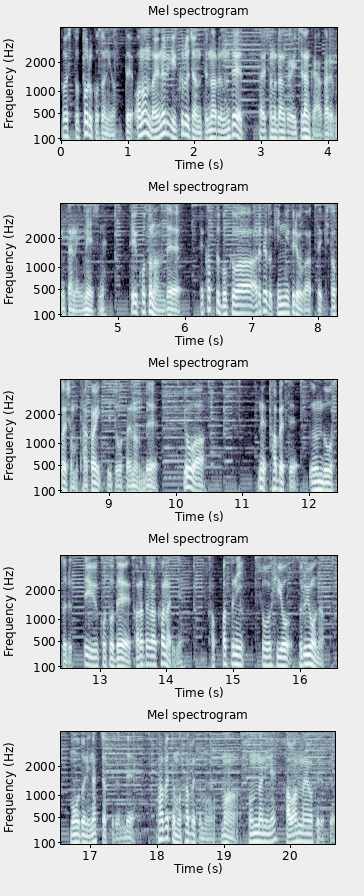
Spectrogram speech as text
糖質を取ることによってあなんだエネルギー来るじゃんってなるんで代謝の段階が1段階上がるみたいなイメージね。っていうことなんででかつ僕はある程度筋肉量があって基礎代謝も高いっていう状態なんで要はね、食べて運動するっていうことで体がかなりね活発に消費をするようなモードになっちゃってるんで食べても食べてもまあそんなにね変わんないわけですよ。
